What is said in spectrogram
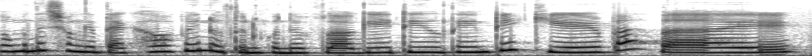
তোমাদের সঙ্গে দেখা হবে নতুন কোনো ব্লগে till then take care bye bye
